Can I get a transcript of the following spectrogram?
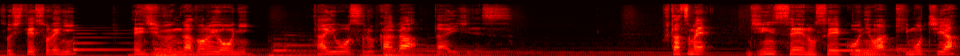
そしてそれに自分がどのように対応するかが大事です。2つ目、人生の成功には気持ちや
